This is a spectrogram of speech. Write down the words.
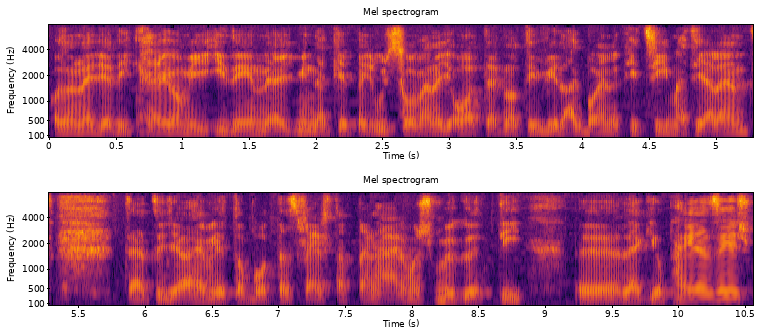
az a negyedik hely, ami idén egy mindenképp egy úgy szólván egy alternatív világbajnoki címet jelent. Tehát ugye a Hamilton Bottas Verstappen 3-as mögötti ö, legjobb helyezés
